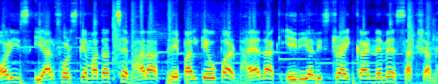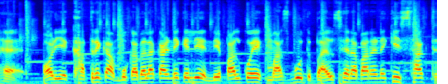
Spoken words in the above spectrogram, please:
और इस एयरफोर्स के मदद से भारत नेपाल के ऊपर भयानक एरियल स्ट्राइक करने में सक्षम है। और ये खतरे का मुकाबला करने के लिए नेपाल को एक मज़बूत वायुसेना बनाने की सख्त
